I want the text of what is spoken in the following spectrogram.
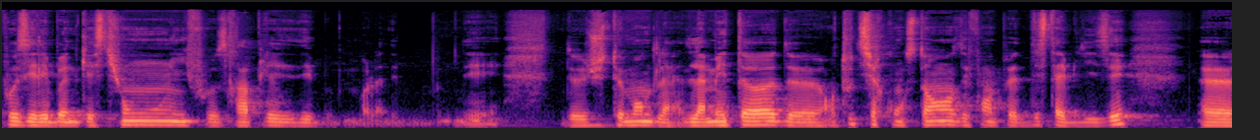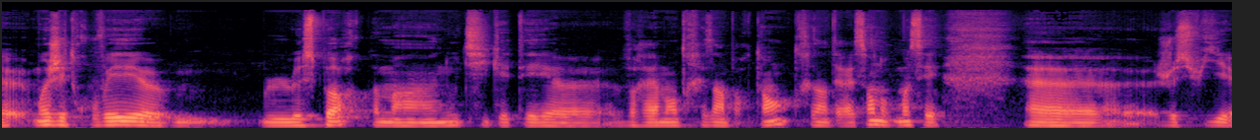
poser les bonnes questions il faut se rappeler des, voilà, des de, justement de la, méthode euh, en toutes circonstances. Des fois, on peut être déstabilisé. Euh, moi, j'ai trouvé euh, le sport comme un outil qui était vraiment très important, très intéressant. Donc moi, c'est, je suis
